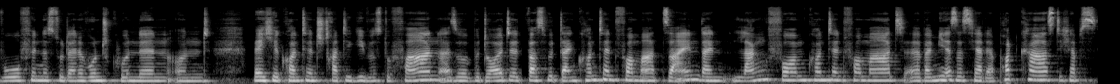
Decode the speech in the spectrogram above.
wo findest du deine Wunschkundin und welche Content-Strategie wirst du fahren? Also bedeutet, was wird dein Content-Format sein, dein Langform-Content-Format? Äh, bei mir ist es ja der Podcast. Ich habe es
